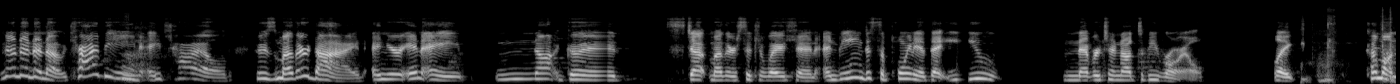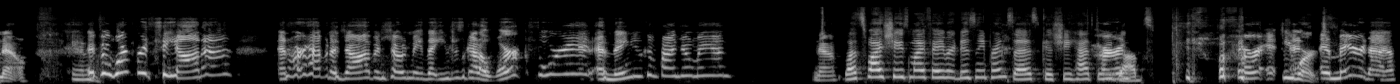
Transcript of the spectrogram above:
no no no no. Try being a child whose mother died and you're in a not good stepmother situation and being disappointed that you never turned out to be royal. Like, come on now. If it weren't for Tiana and her having a job and showing me that you just gotta work for it and then you can find your man. No. that's why she's my favorite Disney princess because she had three Her- jobs. Her and, She and- worked. and Merida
